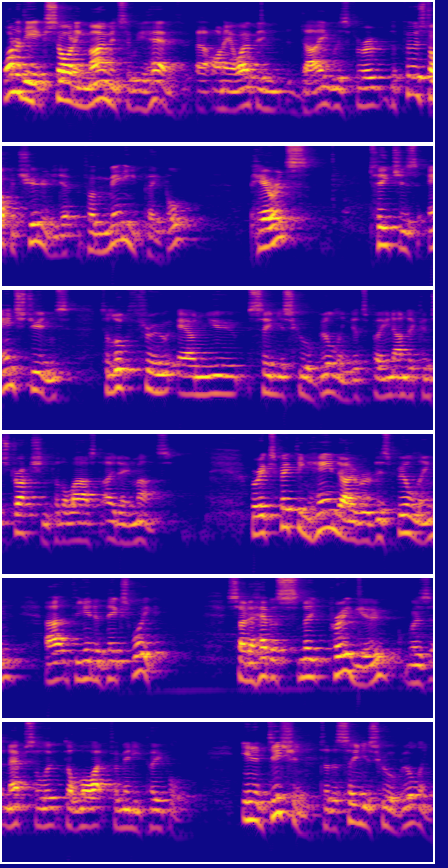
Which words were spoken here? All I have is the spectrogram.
One of the exciting moments that we have uh, on our open day was for the first opportunity to, for many people, parents, teachers and students to look through our new senior school building that's been under construction for the last 18 months. We're expecting handover of this building uh, at the end of next week. So to have a sneak preview was an absolute delight for many people. In addition to the senior school building,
